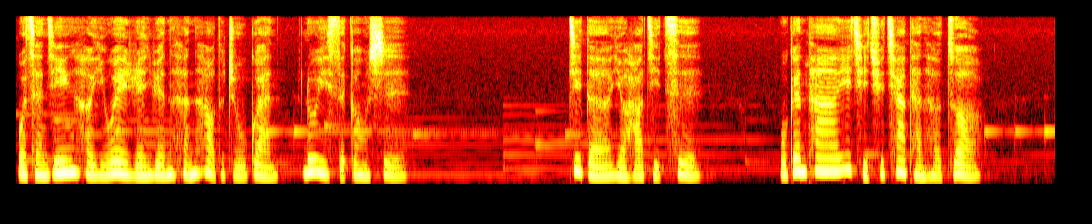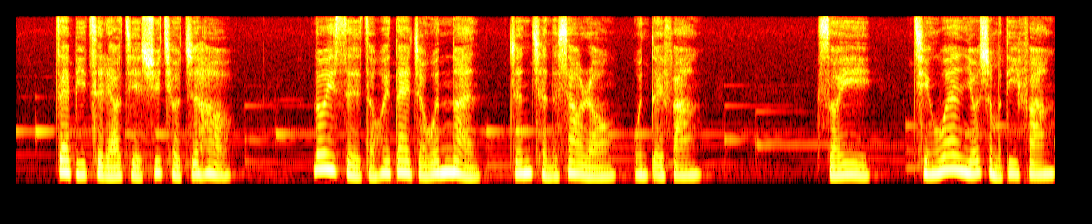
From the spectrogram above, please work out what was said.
我曾经和一位人缘很好的主管路易斯共事。记得有好几次。我跟他一起去洽谈合作，在彼此了解需求之后，路易斯总会带着温暖、真诚的笑容问对方：“所以，请问有什么地方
